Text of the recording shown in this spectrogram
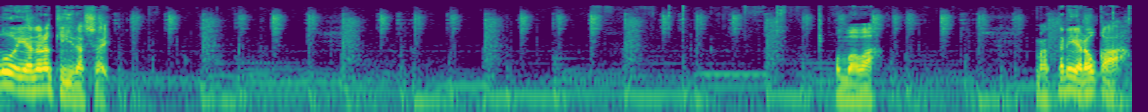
おい、ヤナラキーいらっしゃい。こんばんは。まったりやろうか。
